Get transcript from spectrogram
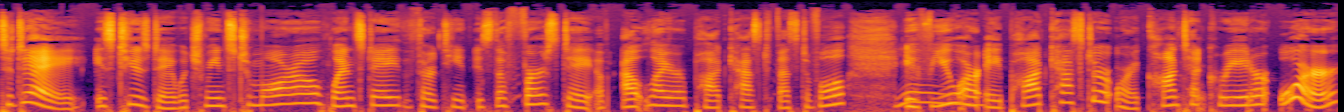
today is Tuesday, which means tomorrow, Wednesday, the 13th, is the first day of Outlier Podcast Festival. If you are a podcaster or a content creator, or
